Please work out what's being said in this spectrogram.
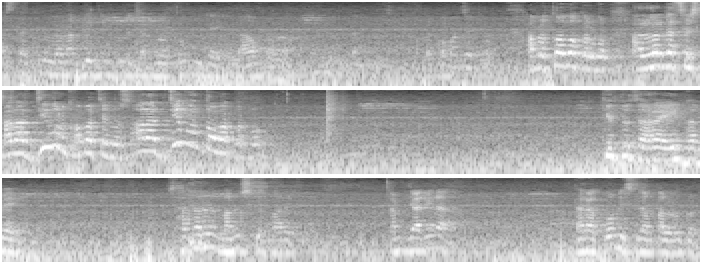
আস্তে করুল্লাহ রাব্বির বলে আমরা তবা করব। আল্লাহর কাছে সারা জীবন ক্ষমা চাইব। সারা জীবন তবা করব। কিন্তু যারা এইভাবে সাধারণ মানুষকে পারে, আমি জানি না তারা কোন ইসলাম পালন করে।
